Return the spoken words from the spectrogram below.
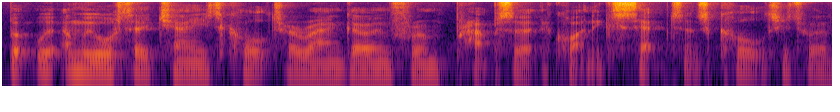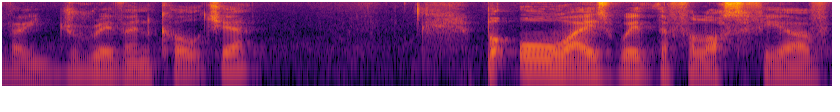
But we, and we also changed culture around going from perhaps a, quite an acceptance culture to a very driven culture but always with the philosophy of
